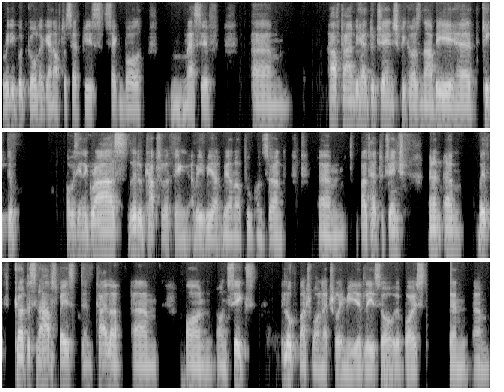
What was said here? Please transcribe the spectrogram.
really good goal again after set piece, second ball, massive. Um, half time we had to change because Naby had kicked the obviously in the grass, little capsular thing. We, we are we are not too concerned, um, but had to change. And um, with Curtis in half space and Tyler um, on on six, it looked much more natural immediately. So the boys then um,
